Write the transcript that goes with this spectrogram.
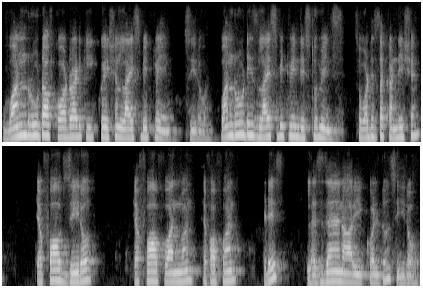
one root of quadratic equation lies between 0 1 one root is lies between these two means. So what is the condition? F of 0 f of 1 1 f of 1 it is less than or equal to 0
